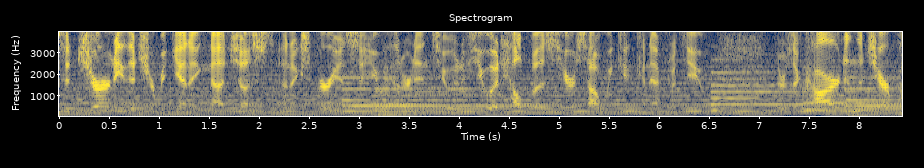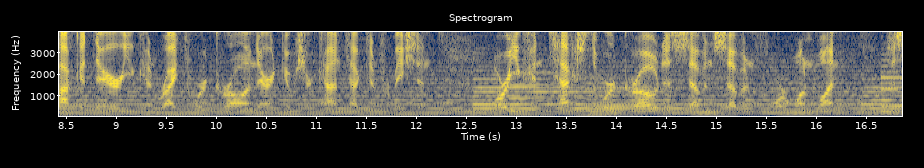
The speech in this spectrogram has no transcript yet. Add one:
It's a journey that you're beginning, not just an experience that you've entered into. And if you would help us, here's how we can connect with you. There's a card in the chair pocket there. You can write the word grow on there and give us your contact information. Or you can text the word grow to 77411. Just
